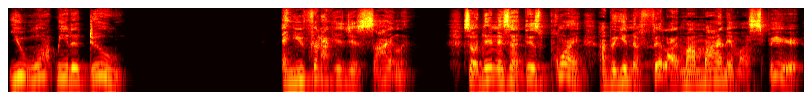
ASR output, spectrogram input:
you want me to do. And you feel like it's just silent. So then it's at this point I begin to feel like my mind and my spirit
